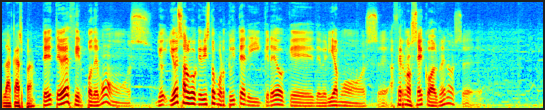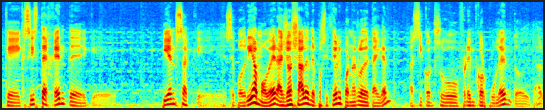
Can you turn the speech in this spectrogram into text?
la caspa. Te, te voy a decir, podemos. Yo, yo es algo que he visto por Twitter y creo que deberíamos eh, hacernos eco al menos. eh, que existe gente que piensa que se podría mover a Josh Allen de posición y ponerlo de tight end, así con su frame corpulento y tal.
